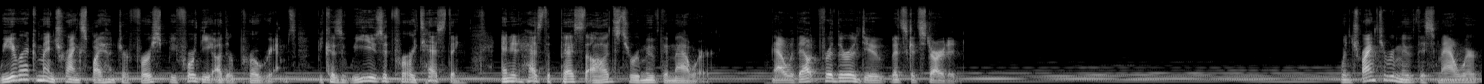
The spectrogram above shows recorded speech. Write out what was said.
We recommend trying SpyHunter first before the other programs because we use it for our testing and it has the best odds to remove the malware. Now without further ado, let's get started. When trying to remove this malware,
